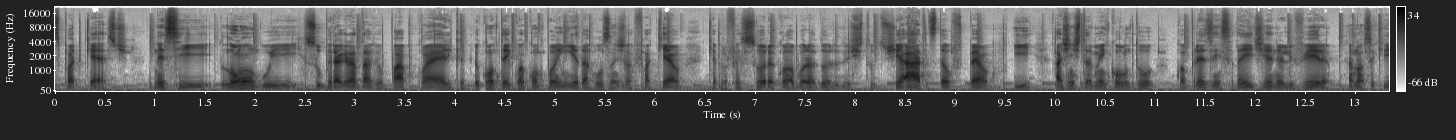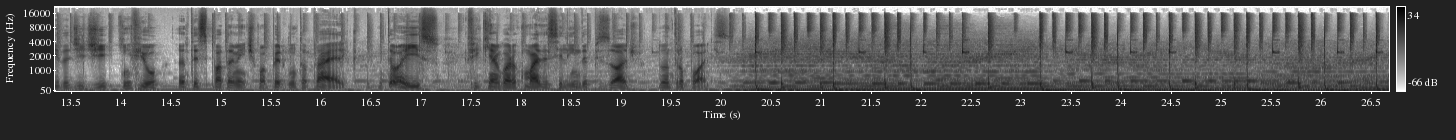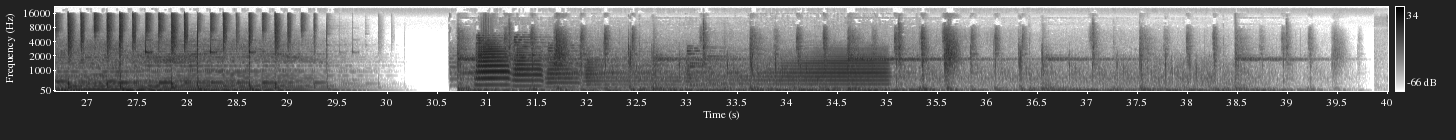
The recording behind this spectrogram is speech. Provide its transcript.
Podcast. Nesse longo e super agradável papo com a Érica, eu contei com a companhia da Rosângela Faquel, que é professora colaboradora do Instituto de Artes da UFPEL, e a gente também contou com a presença da Ediane Oliveira, a nossa querida Didi, que enviou antecipadamente uma pergunta para a Érica. Então é isso, fiquem agora com mais esse lindo episódio do Antropolis.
